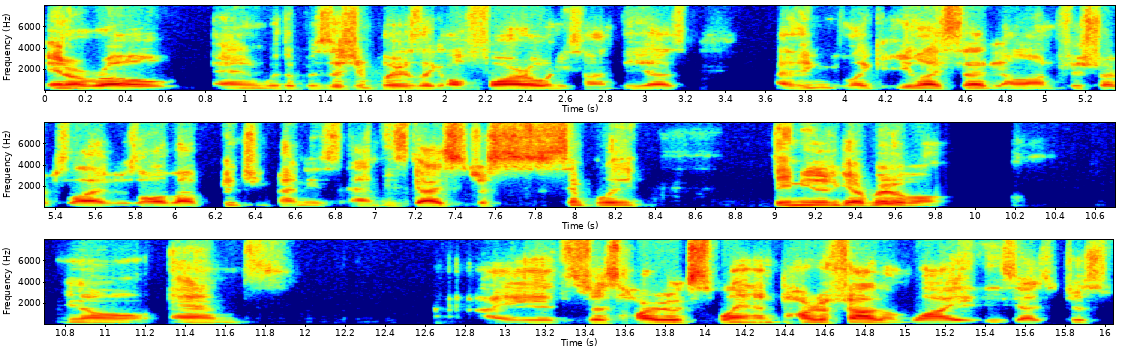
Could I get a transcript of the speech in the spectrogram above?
in a row. And with the position players like alfaro and isan diaz i think like ely said on fish stripes live it was all about pinching pennies. And these guys just simply they needed to get rid of them you know, and I, it's just hard to explain and hard to fathom why these guys just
